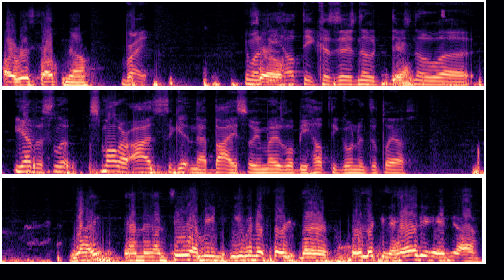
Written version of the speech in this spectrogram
or risk health now? Right. You want to So- be healthy because there's no there's Yeah. no uh, you have a sl- smaller odds to getting that buy, so you might as well be healthy going into the playoffs. Right, and then too, I mean, even if they're they're they're looking ahead and um,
